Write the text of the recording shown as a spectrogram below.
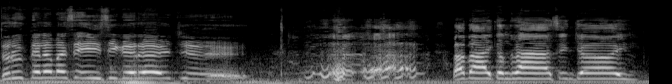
Durog na naman si AC Garage. Bye-bye, congrats, enjoy.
